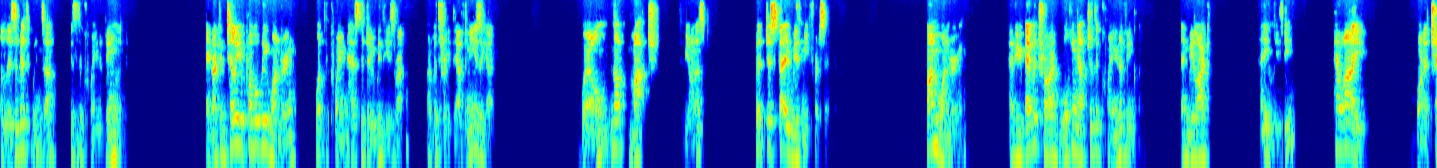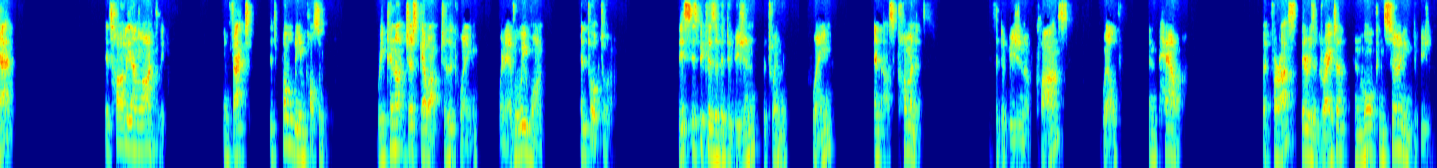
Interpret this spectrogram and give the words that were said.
about. Elizabeth Windsor is the Queen of England. And I can tell you're probably wondering what the Queen has to do with Israel over 3,000 years ago. Well, not much, be honest, but just stay with me for a second. I'm wondering have you ever tried walking up to the Queen of England and be like, hey, Lizzie, how are you? Want to chat? It's highly unlikely. In fact, it's probably impossible. We cannot just go up to the Queen whenever we want and talk to her. This is because of a division between the Queen and us commoners. It's a division of class, wealth, and power. But for us, there is a greater and more concerning division.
